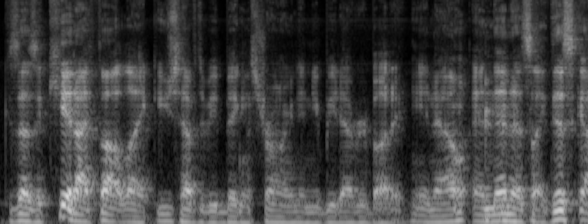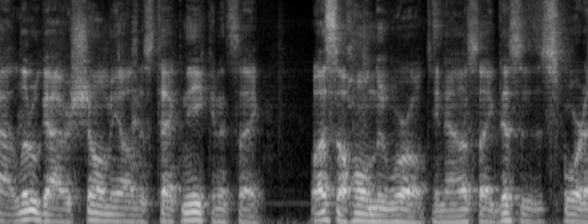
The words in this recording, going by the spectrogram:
because as a kid, I thought like you just have to be big and strong and then you beat everybody, you know. And then it's like this guy, little guy, was showing me all this technique, and it's like, well, that's a whole new world, you know. It's like this is the sport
